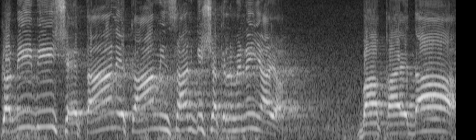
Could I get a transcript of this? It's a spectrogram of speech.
کبھی بھی شیطان ایک عام انسان کی شکل میں نہیں آیا۔ باقاعدہ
